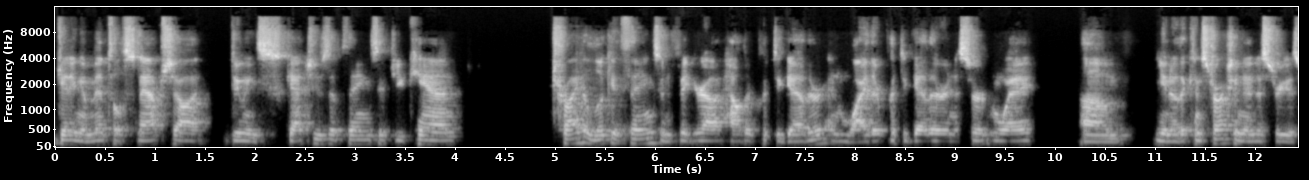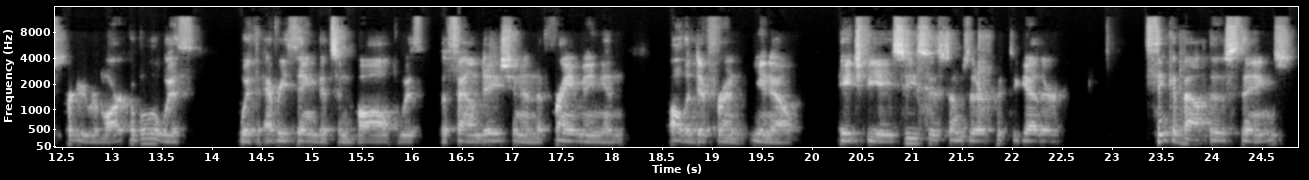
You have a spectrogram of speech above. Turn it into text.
getting a mental snapshot, doing sketches of things if you can. Try to look at things and figure out how they're put together and why they're put together in a certain way. Um, you know, the construction industry is pretty remarkable with with everything that's involved with the foundation and the framing and all the different, you know, HVAC systems that are put together. Think about those things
